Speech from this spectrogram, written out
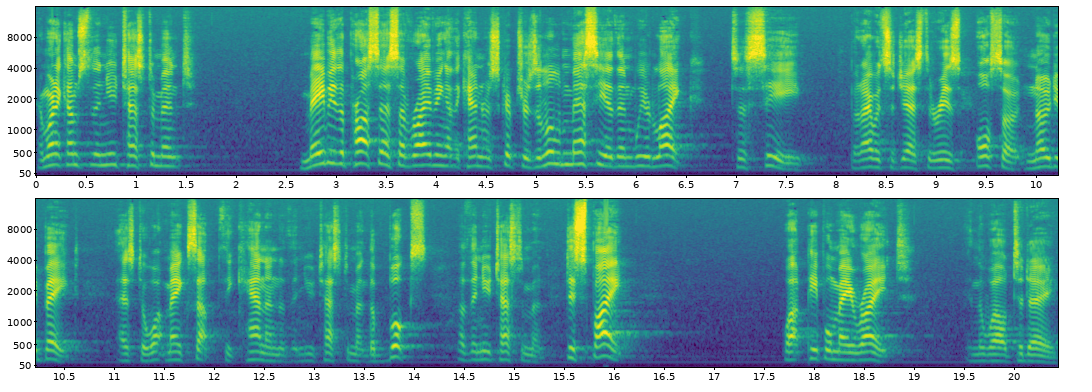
And when it comes to the New Testament, maybe the process of arriving at the canon of scripture is a little messier than we'd like to see, but I would suggest there is also no debate as to what makes up the canon of the New Testament, the books of the New Testament, despite what people may write in the world today.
